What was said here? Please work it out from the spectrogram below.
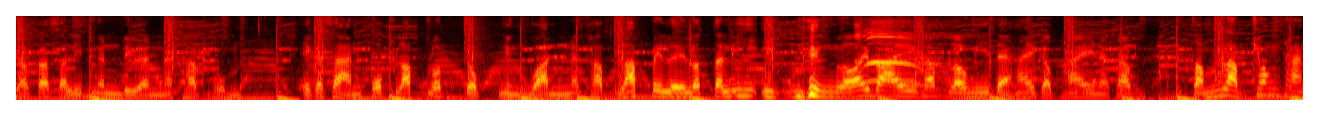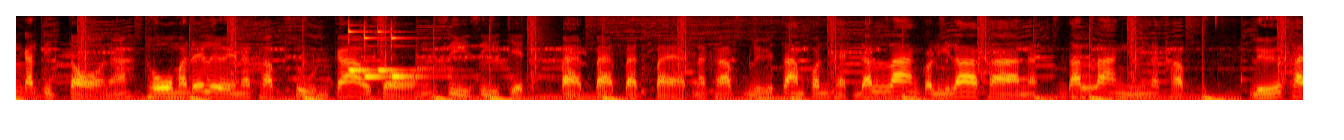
แล้วก็สลิปเงินเดือนนะครับ ผมเอกสารครบรับรถจบ 1 วันนะครับ รับไปเลยลอตเตอรี่อีก 100 ใบครับ เรามีแต่ให้กับให้นะครับสำหรับช่องทางการติดต่อนะ โทรมาได้เลยนะครับ 0924478888 นะครับ หรือตามคอนแทคด้านล่างกอริล่าคานะด้านล่างนี้นะครับ หรือใคร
